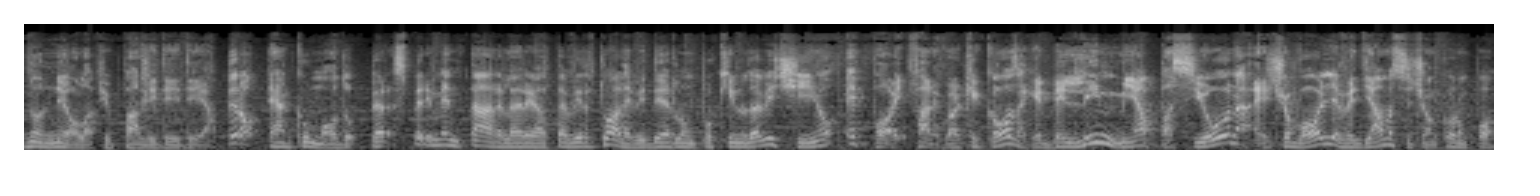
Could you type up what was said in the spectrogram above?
non ne ho la più pallida idea, però è anche un modo per sperimentare la realtà virtuale, vederla un pochino da vicino e poi fare qualche cosa che Bellin mi appassiona e ho voglia, vediamo se c'è ancora un po'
